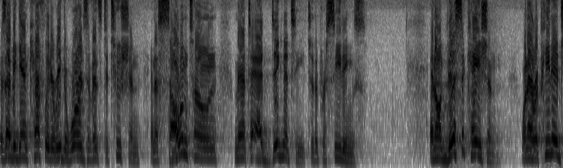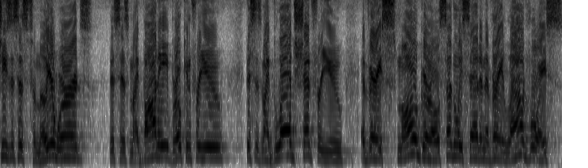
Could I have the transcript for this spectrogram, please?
as I began carefully to read the words of institution in a solemn tone meant to add dignity to the proceedings. And on this occasion, when I repeated Jesus' familiar words, This is my body broken for you, this is my blood shed for you. A very small girl suddenly said in a very loud voice,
